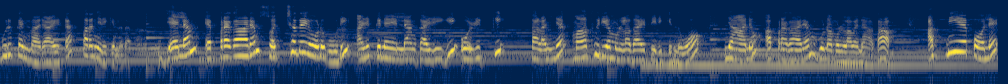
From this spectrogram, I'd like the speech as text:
ഗുരുക്കന്മാരായിട്ട് പറഞ്ഞിരിക്കുന്നത്. ജലം എപ്രകാരം സ്വച്ഛതയോടുകൂടി അഴുക്കിനെയെല്ലാം കഴുകി ഒഴുക്കി കളഞ്ഞ് മാധുര്യമുള്ളതായിട്ടിരിക്കുന്നുവോ? ഞാനും അപ്രകാരം ഗുണമുള്ളവനാകാം. അഗ്നിയെ പോലെ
